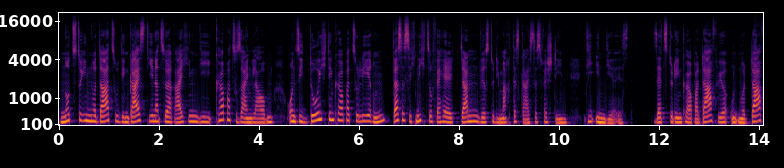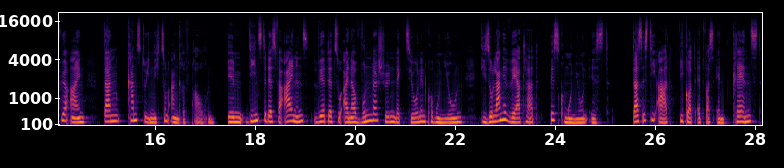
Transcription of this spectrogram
Nutzt du ihn nur dazu, den Geist jener zu erreichen, die Körper zu sein glauben und sie durch den Körper zu lehren, dass es sich nicht so verhält, dann wirst du die Macht des Geistes verstehen, die in dir ist. Setzt du den Körper dafür und nur dafür ein, dann kannst du ihn nicht zum Angriff brauchen. Im Dienste des Vereins wird er zu einer wunderschönen Lektion in Kommunion, die so lange Wert hat, bis Kommunion ist. Das ist die Art, wie Gott etwas entgrenzt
